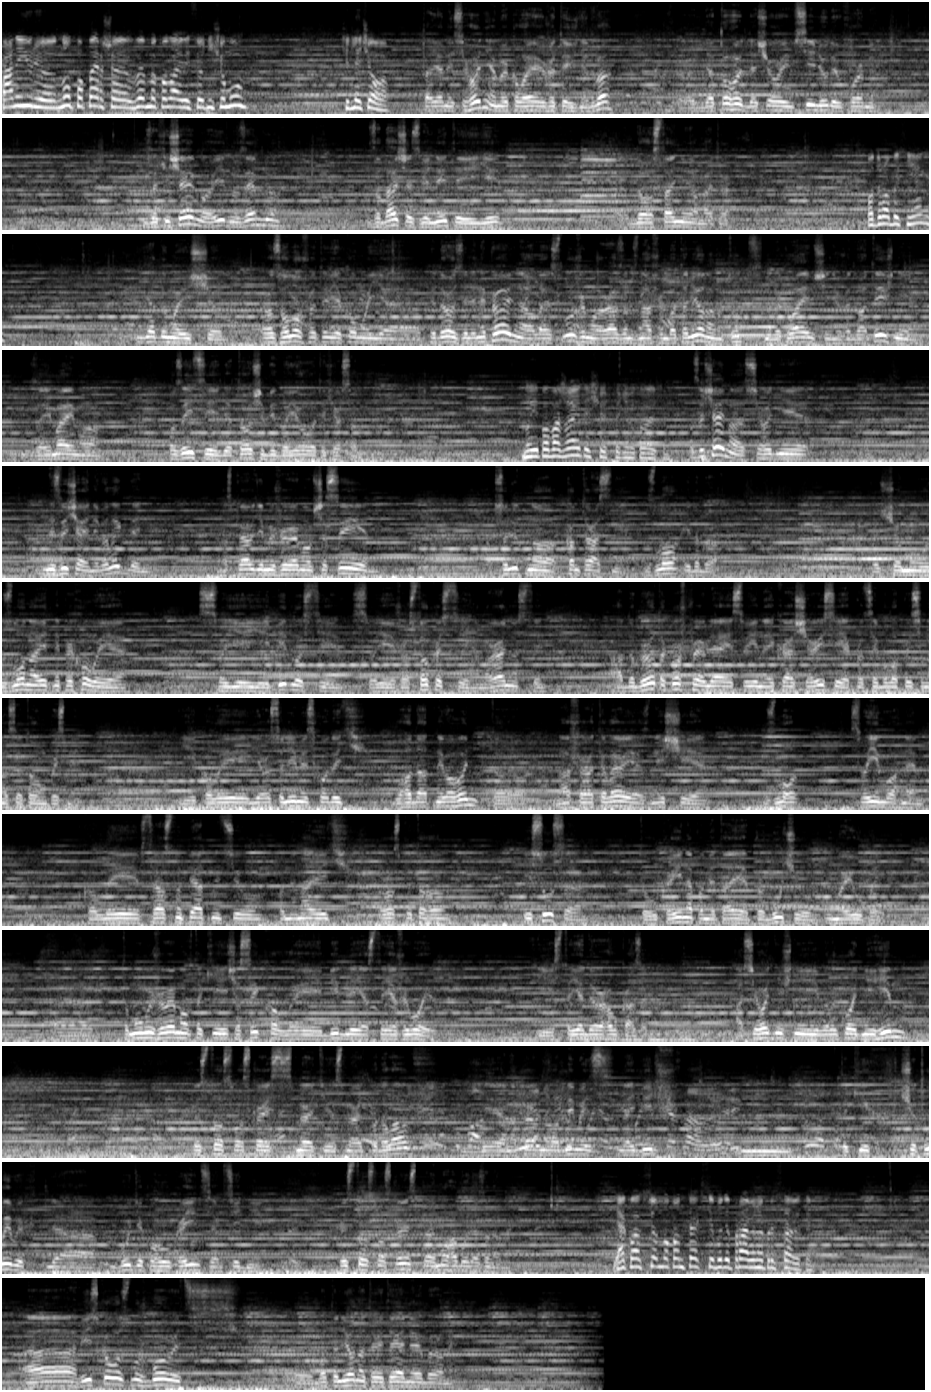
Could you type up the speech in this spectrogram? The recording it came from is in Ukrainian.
Пане Юрію, ну по-перше, ви в Миколаєві сьогодні чому? Чи для чого? Та я не сьогодні, а Миколаїв вже тижня-два. Для того, для чого і всі люди в формі. Захищаємо рідну землю. Задача звільнити її до останнього метра. Подробиць ніяких? Я думаю, що розголошувати в якому є підрозділі неправильно, але служимо разом з нашим батальйоном тут, на Миколаївщині, вже два тижні. Займаємо позиції для того, щоб відвоювати Херсон. Ну і побажаєте щось тоді миколаївцям? Звичайно, сьогодні незвичайний Великдень. Насправді ми живемо в часи абсолютно контрастні зло і добро. Причому зло навіть не приховує своєї підлості, своєї жорстокості, аморальності, а добро також проявляє свої найкращі риси, як про це було писано в Святому Письмі. І коли в Єрусалімі сходить благодатний вогонь, то наша артилерія знищує зло своїм вогнем. Коли в Страсну п'ятницю поминають розпитого Ісуса, то Україна пам'ятає про Бучу і Маріуполь. Е, Тому ми живемо в такі часи, коли Біблія стає живою і стає дороговказом. А сьогоднішній великодній гімн Христос Воскрес смертю смерть подолав є, напевно, одним із найбільш м, таких чутливих для будь-якого українця в ці дні. Христос Воскрес, перемога буде за нами. Як вас в цьому контексті буде правильно представити? А військовослужбовець е, батальйону територіальної оборони.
